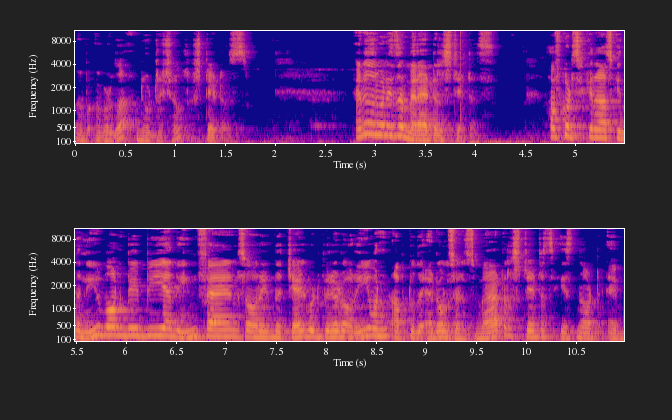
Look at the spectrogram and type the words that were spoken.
about the nutritional status. Another one is the marital status. Of course you can ask in the newborn baby and the infants or in the childhood period or even up to the adolescence marital status is not a,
